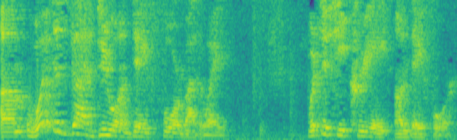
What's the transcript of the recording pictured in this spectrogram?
Um, what does God do on day four, by the way? What does He create on day four?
